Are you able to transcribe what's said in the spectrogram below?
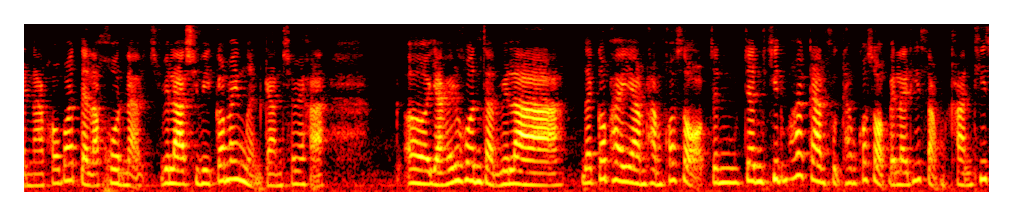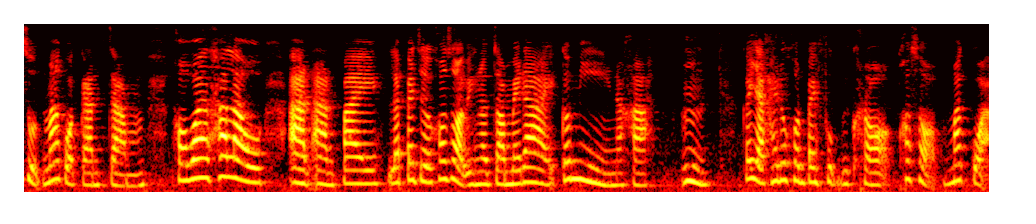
นนะ เพราะว่าแต่ละคนอะเวลาชีวิตก็ไม่เหมือนกันใช่ไหมคะ เอออยากให้ทุกคนจัดเวลา แล้วก็พยายามทำข้อสอบเจนเจนคิดว่าการฝึกทำข้อสอบเป็นอะไรที่สำคัญที่สุดมากกว่าการจำเพราะว่าถ้าเราอ่านอ่านไป แล้วไปเจอข้อสอบเองเราจำไม่ได้ก็มีนะคะ อืมก็อยากให้ทุกคนไปฝึกวิเคราะห์ข้อสอบมากกว่า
